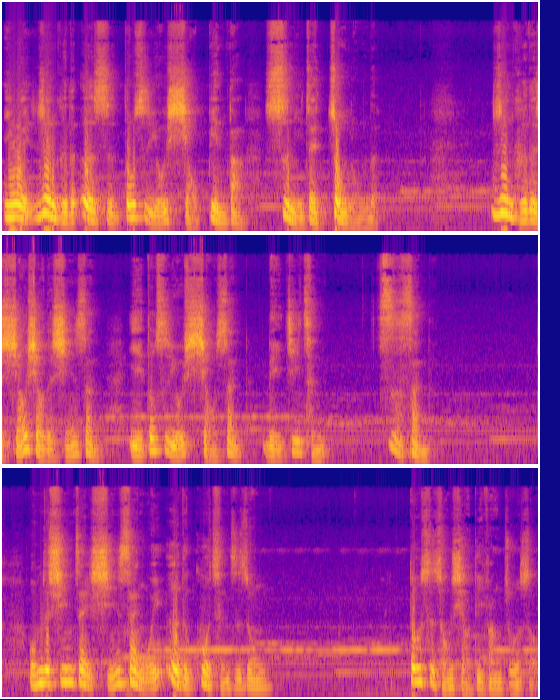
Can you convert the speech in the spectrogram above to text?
因为任何的恶事都是由小变大，是你在纵容的；任何的小小的行善。也都是由小善累积成至善的。我们的心在行善为恶的过程之中，都是从小地方着手。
